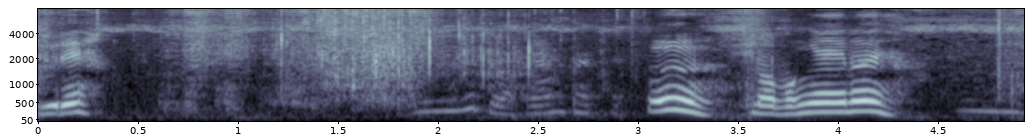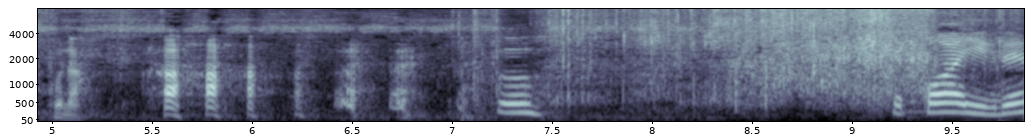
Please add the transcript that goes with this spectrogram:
อยู่เด้เออดอกบ่ไงเลยพุ่นอะอือจะปล่อยอีกเด้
